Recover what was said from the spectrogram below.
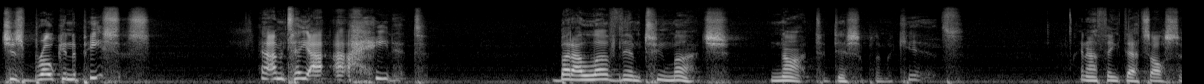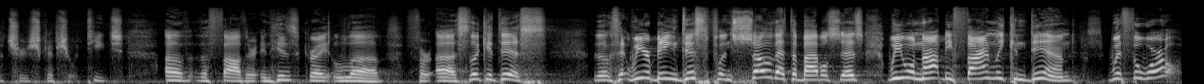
just broken to pieces. I'm going to tell you, I, I hate it. But I love them too much not to discipline my kids. And I think that's also true. Scripture would teach of the Father and His great love for us. Look at this. We are being disciplined so that the Bible says we will not be finally condemned with the world.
